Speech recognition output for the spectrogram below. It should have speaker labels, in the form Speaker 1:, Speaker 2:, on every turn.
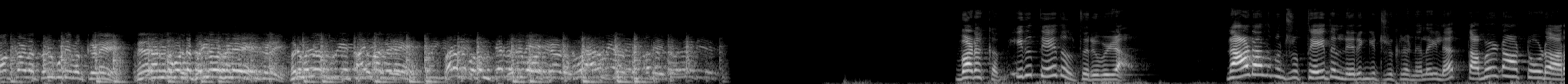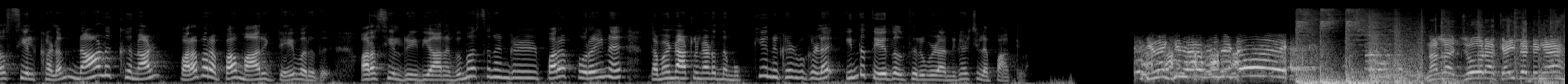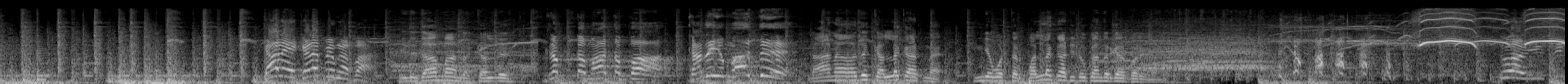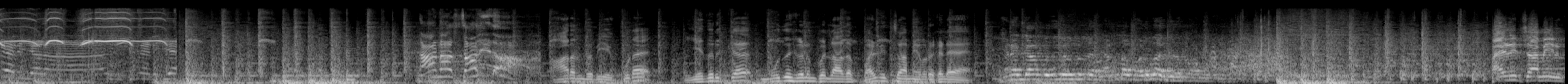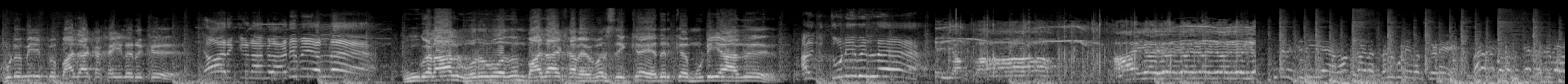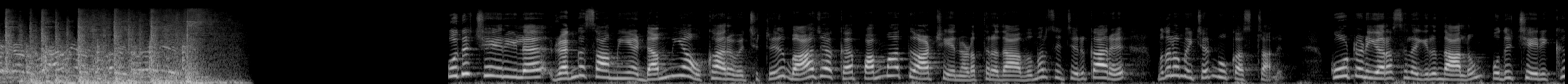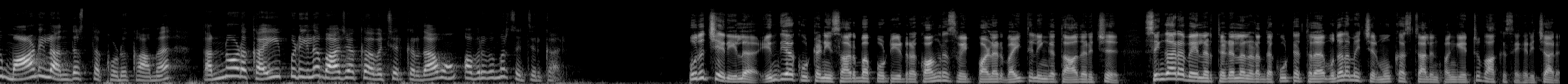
Speaker 1: வாக்காளர் பெருங்குடி மக்களே கலந்து கொண்ட பெருமளவுக்குரிய தாய்மார்களே
Speaker 2: வணக்கம். இது தேர்தல் திருவிழா. நாடாளுமன்ற தேர்தல் நெருங்கிட்டு இருக்கிற நிலையில தமிழ்நாட்டோட அரசியல் களம் நாளுக்கு நாள் பரபரப்பா மாறிக்கிட்டே வருது. அரசியல் ரீதியான விமர்சனங்கள் பரப்புரைன்னு தமிழ்நாட்டில் நடந்த முக்கிய நிகழ்வுகளை இந்த தேர்தல் திருவிழா நிகழ்ச்சியில பார்க்கலாம்.
Speaker 3: நல்லா ஜோரா கை தட்டுங்க. காலையை கிளப்பிங்கப்பா
Speaker 4: இதுதாம்மா அந்த கல்லு.
Speaker 3: கிளப்ட மாத்தப்பா. கதையை மாத்து.
Speaker 4: நானாவது கல்ல காட்டினேன். இங்க ஒருத்தர் பல்ல காட்டிட்டு உட்கார்ந்திருக்காரு பாருங்க.
Speaker 3: நானா ஸ்டாலினா
Speaker 5: ஆர் ரவியை கூட எதிர்க்க முதுகெலும்பு இல்லாத பழனிசாமி அவர்களை பழனிசாமியின் குடுமி இப்ப பாஜக கையில் இருக்கு.
Speaker 3: யாருக்கு நாங்கள் அடிமை அல்ல?
Speaker 5: உங்களால் ஒருபோதும் பாஜக விமர்சிக்க எதிர்க்க முடியாது.
Speaker 3: அதுக்கு துணிவில்ல.
Speaker 2: புதுச்சேரியில ரங்கசாமியை டம்மியா உட்கார வச்சுட்டு பாஜக பம்மாத்து ஆட்சியை நடத்துறதா விமர்சிச்சிருக்காரு முதலமைச்சர் மு க ஸ்டாலின். கூட்டணி அரசுல இருந்தாலும் புதுச்சேரிக்கு மாநில அந்தஸ்தை கொடுக்காம தன்னோட கைப்பிடியில பாஜக வச்சிருக்கிறதாவும் அவர் விமர்சிச்சிருக்காரு.
Speaker 6: புதுச்சேரியில இந்தியா கூட்டணி சார்பா போட்டியிடுற காங்கிரஸ் வேட்பாளர் வைத்திலிங்கத்தை ஆதரிச்சு சிங்காரவேலர் திடல நடந்த கூட்டத்துல முதலமைச்சர் மு க ஸ்டாலின் பங்கேற்று வாக்கு சேகரிச்சாரு.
